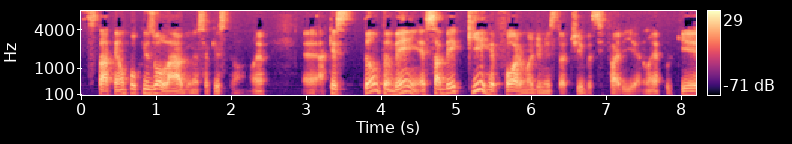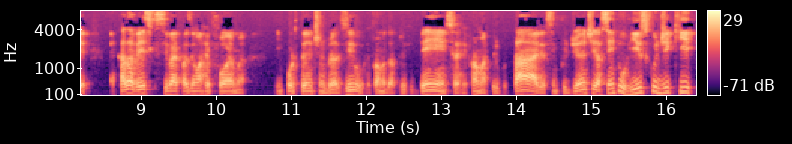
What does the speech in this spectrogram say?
está até um pouco isolado nessa questão. É? É, a questão também é saber que reforma administrativa se faria, não é? Porque é cada vez que se vai fazer uma reforma importante no Brasil, reforma da Previdência, reforma tributária, assim por diante, há sempre o risco de que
